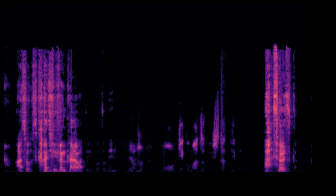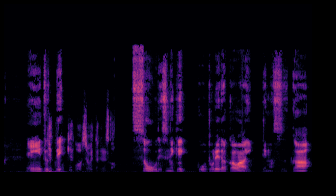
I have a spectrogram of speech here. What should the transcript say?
あ、そうですか。自分からはということでね。いやもう結構満足したっていうか、あ、そうですか。えーと、結構、で、結構喋ったんじゃないですか？そうですね。結構取れ高は言ってますが、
